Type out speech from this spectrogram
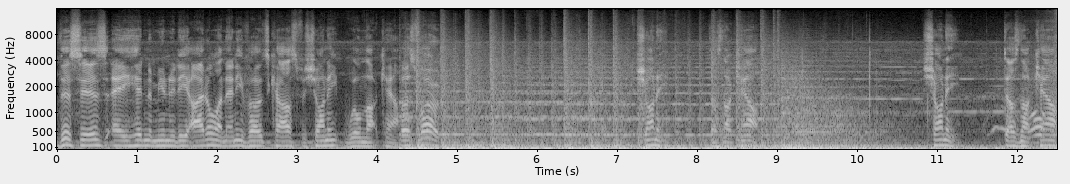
this is a hidden immunity idol, and any votes cast for Shonee will not count. First vote. Shonee does not count. Shonee does not count.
